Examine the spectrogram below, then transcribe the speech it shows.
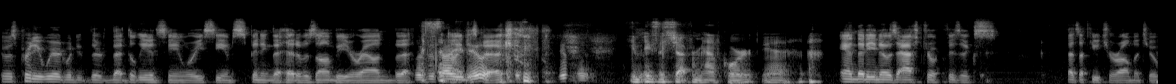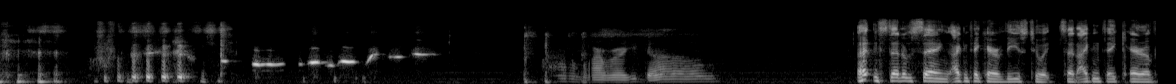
It was pretty weird when there, that deleted scene where you see him spinning the head of a zombie around, but This is how you behind his do back. it. He makes a shot from half court. Yeah. and that he knows astrophysics. That's a Futurama joke. oh, Barbara, you dumb. Uh, instead of saying I can take care of these two, it said I can take care of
